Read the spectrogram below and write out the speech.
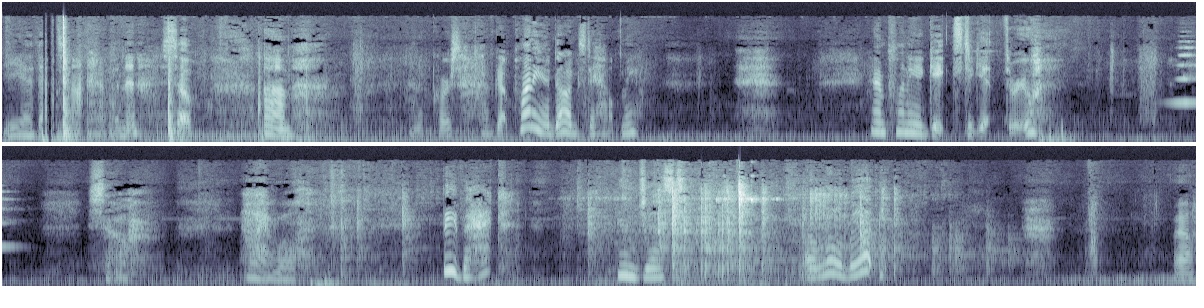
Yeah, that's not happening. So, um, and of course, I've got plenty of dogs to help me. And plenty of gates to get through. So, I will be back in just a little bit. Well,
